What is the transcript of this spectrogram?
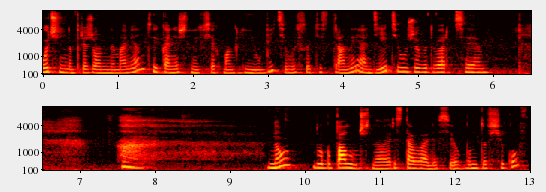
Очень напряженный момент, и, конечно, их всех могли убить и выслать из страны, а дети уже во дворце. Но благополучно арестовали всех бунтовщиков –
